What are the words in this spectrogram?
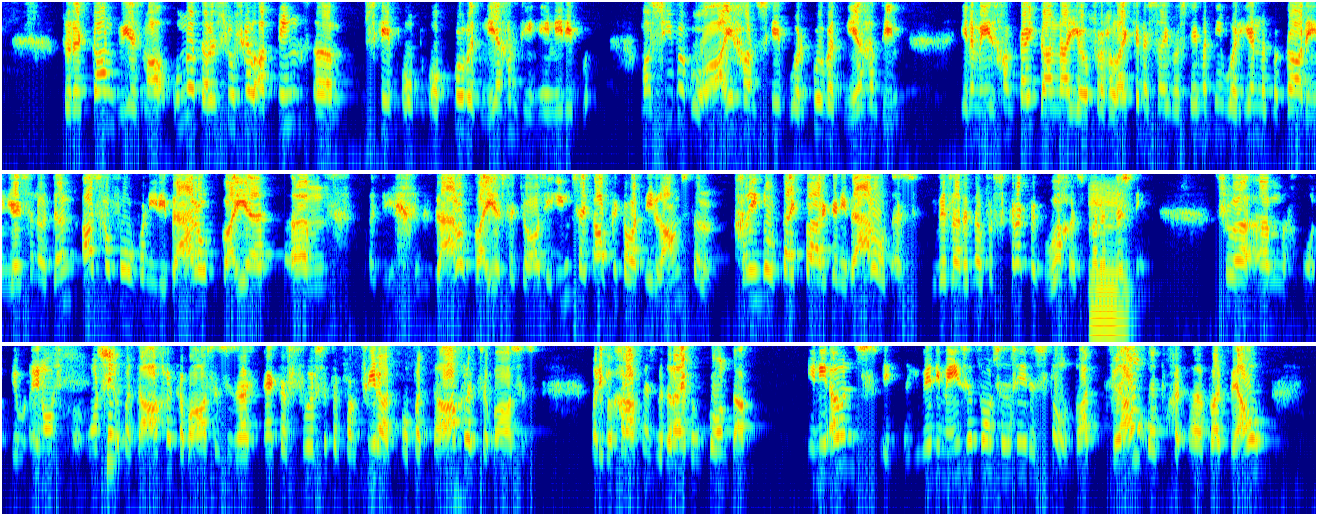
So dit kan wees maar omdat hulle soveel attent ehm um, skep op op COVID-19 en hierdie massiewe boei gaan skep oor COVID-19 en 'n mens gaan kyk dan na jou vergelykende syfers stem dit nie ooreen met mekaar nie en jy sê nou dink as gevolg van hierdie wêreldwye ehm um, die wêreldwye situasie in Suid-Afrika wat die langste grendeltydperk in die wêreld is. Jy weet dat dit nou verskriklik hoog is, maar dit mm. is nie. So ehm um, en ons ons is op 'n daaglikse basis as ek as voorsitter van Vira op 'n daaglikse basis met die begrafnisbedryf in kontak. En die ouens, jy weet die mense het vir ons gesê dis stil. Wat wel op uh, wat wel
